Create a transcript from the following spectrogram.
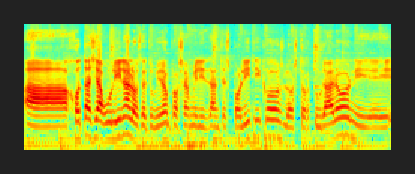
A Jotas y a Gulina los detuvieron por ser militantes políticos, los torturaron y,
